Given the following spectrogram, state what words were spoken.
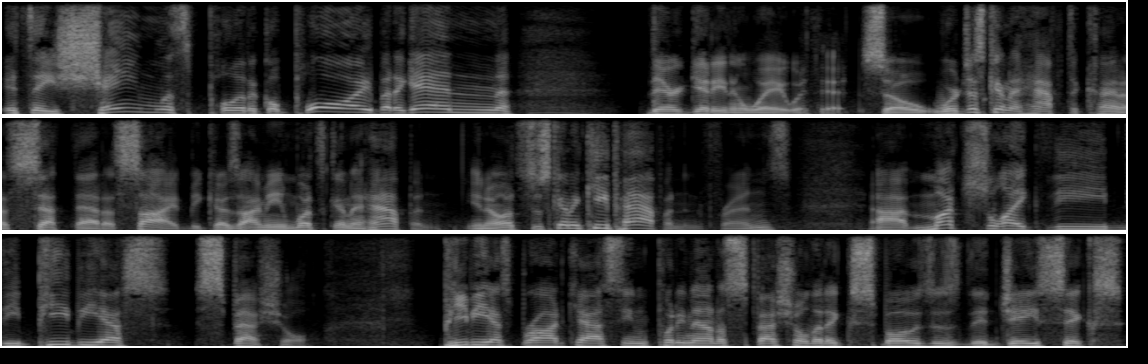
It's a shameless political ploy. But again, they're getting away with it. So we're just going to have to kind of set that aside because I mean, what's going to happen? You know, it's just going to keep happening, friends. Uh, much like the the PBS special. PBS Broadcasting putting out a special that exposes the J6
